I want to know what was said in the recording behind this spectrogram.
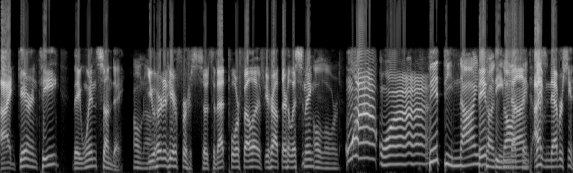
I guarantee they win Sunday. Oh, no. You heard it here first. So to that poor fella, if you're out there listening. Oh, Lord. Wah, wah. 59, 59 I've never seen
